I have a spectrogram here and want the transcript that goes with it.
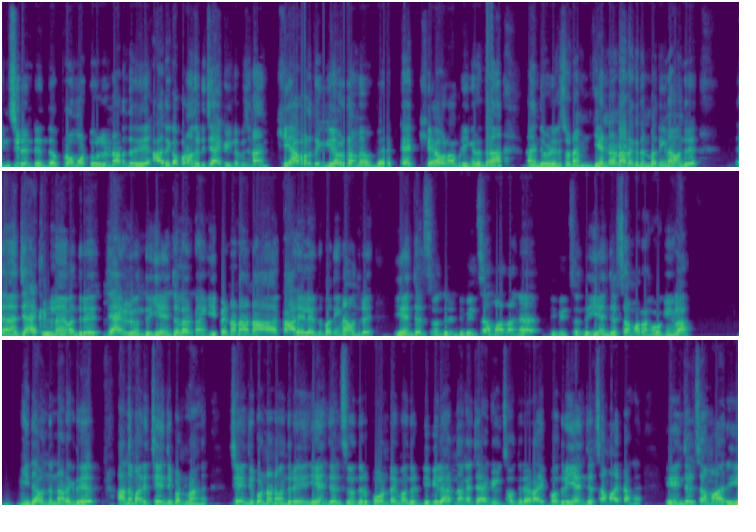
இன்சிடென்ட் இந்த ப்ரோமோ டூல் நடந்தது. அதுக்கப்புறம் வந்துட்டு ஜாக்லின் பேசினா கேவலத்துக்கு கேவலம் வெட்ட கேவலம் அப்படிங்கிறது தான் நான் இந்த வீடியோ சொன்னேன் என்ன நடக்குதுன்னு பாத்தீங்கன்னா வந்து அஹ் வந்து ஜாக்லின் வந்து ஏஞ்சலா இருக்காங்க. இப்ப என்னன்னா நான் காலையில இருந்து பாத்தீங்கன்னா வந்து ஏஞ்சல்ஸ் வந்து டிபில்ஸா மாறாங்க டிபில்ஸ் வந்து ஏஞ்சல்ஸா மாறாங்க ஓகேங்களா? இதான் வந்து நடக்குது. அந்த மாதிரி சேஞ்ச் பண்றாங்க. சேஞ்ச் பண்ணோன்னு வந்து ஏஞ்சல்ஸ் வந்து போன டைம் வந்து டிவிலா இருந்தாங்க ஜாக்லின் சௌந்தர்யா இப்போ வந்து ஏஞ்சல்ஸா மாட்டாங்க ஏஞ்சல்ஸா மாறி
